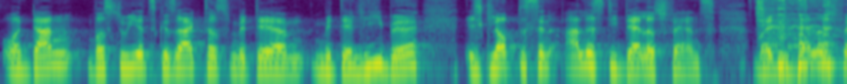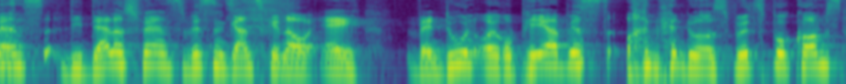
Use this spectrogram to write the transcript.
Und dann, was du jetzt gesagt hast mit der, mit der Liebe, ich glaube, das sind alles die Dallas-Fans. Weil die Dallas-Fans, die Dallas-Fans wissen ganz genau, ey, wenn du ein Europäer bist und wenn du aus Würzburg kommst,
